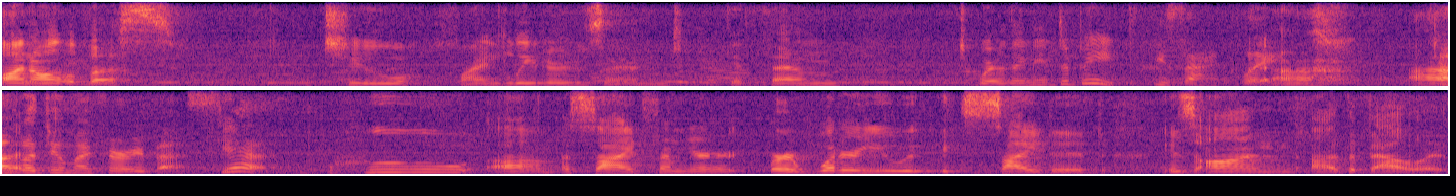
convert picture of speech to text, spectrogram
on all of us to find leaders and get them to where they need to be. exactly. Uh, I'm uh, going to do my very best. yeah. Who, um, aside from your, or what are you excited is on uh, the ballot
